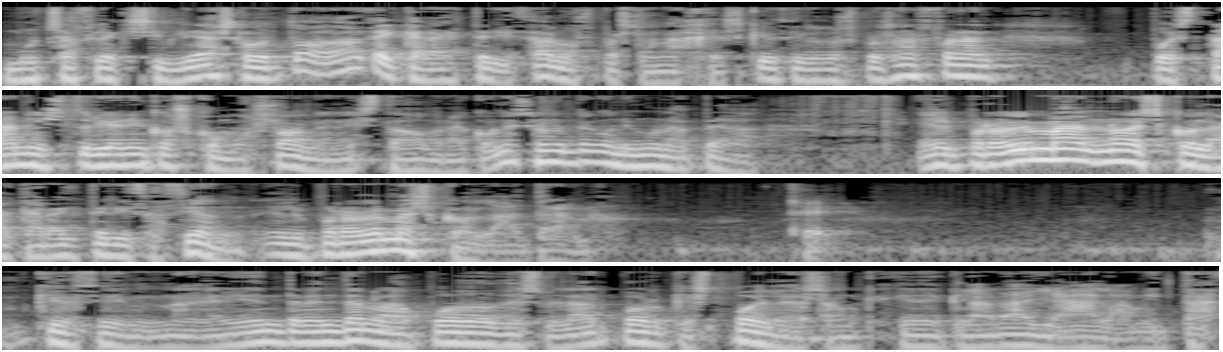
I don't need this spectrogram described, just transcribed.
mucha flexibilidad, sobre todo a la hora de caracterizar los personajes, que decir, los personajes fueran pues tan histriónicos como son en esta obra. Con eso no tengo ninguna pega. El problema no es con la caracterización, el problema es con la trama. Quiero decir, evidentemente no la puedo desvelar porque spoilers, aunque quede clara ya a la mitad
